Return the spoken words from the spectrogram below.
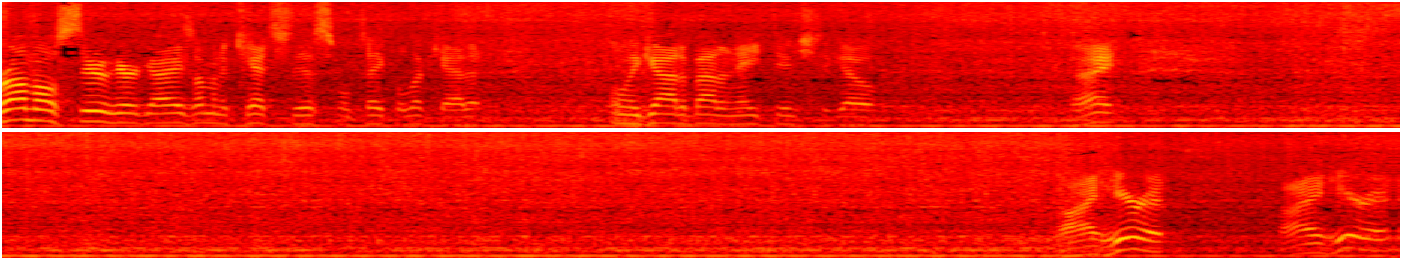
We're almost through here, guys. I'm going to catch this. We'll take a look at it. Only got about an eighth inch to go. All right. I hear it. I hear it.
